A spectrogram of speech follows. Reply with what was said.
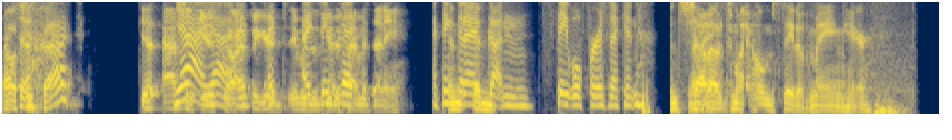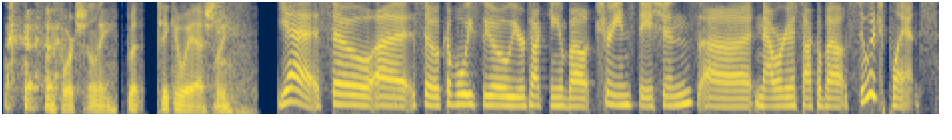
Oh, So- she's back. Yeah, Ashley's Yeah, here, so yeah, I, I- figured I- it was I as good a time as any. I think And- that I've and- gotten stable for a second. And shout Nice. out to my home state of Maine here, unfortunately. But take it away, Ashley. Yeah, so uh, so a couple weeks ago we were talking about train stations. Uh, now we're going to talk about sewage plants.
